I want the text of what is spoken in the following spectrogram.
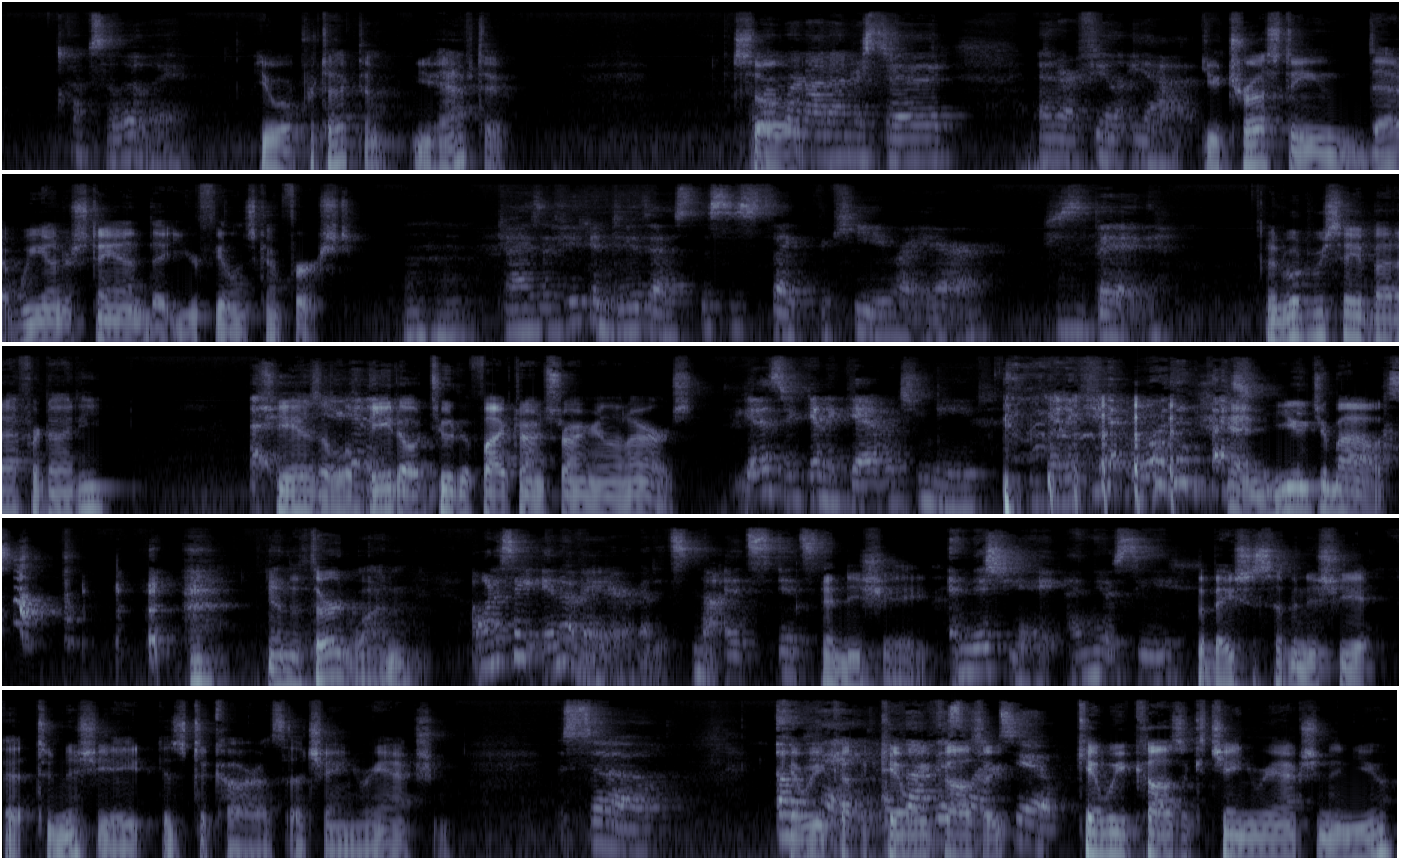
Absolutely. you will protect them. You have to. when So we're not understood and our feeling, yeah. you're trusting that we understand that your feelings come first. hmm Guys, if you can do this, this is like the key right here. This is big. And what did we say about Aphrodite? Uh, She has a you're gonna- libido two to five times stronger than ours, You guys are gonna get what you need. You're gonna get more than what and huge amounts. and the third one, I want to say innovator, but it's not. It's it's initiate. initiate. I knew. See, The basis of initiate uh, to initiate is to cause a chain reaction. so. Can we okay, ca- can we cause a- too. Can we cause a chain reaction in you?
